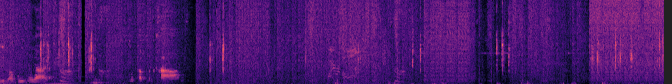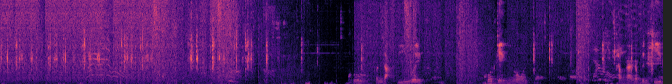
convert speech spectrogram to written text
คือเอาปืนไม่ได้อะมันกลับมันค้างโอ้โหมันดักดีเว้ย โคตรเก่งทุกคนทำงานกับเป็นทีม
